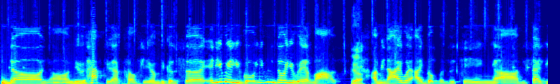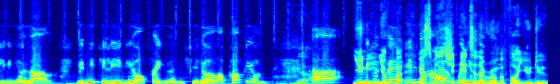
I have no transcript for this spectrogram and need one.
No, no, you have to have perfume because uh, anywhere you go, even though you wear a mask. Yeah. I mean, I, I go visiting, uh, besides leaving your love, you need to leave your fragrance, you know, a perfume. Yeah. Uh, You need your per- your the- smell should enter the room before you do.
